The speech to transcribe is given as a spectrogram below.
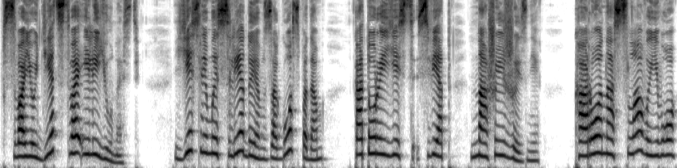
в свое детство или юность. Если мы следуем за Господом, который есть свет нашей жизни, корона славы Его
